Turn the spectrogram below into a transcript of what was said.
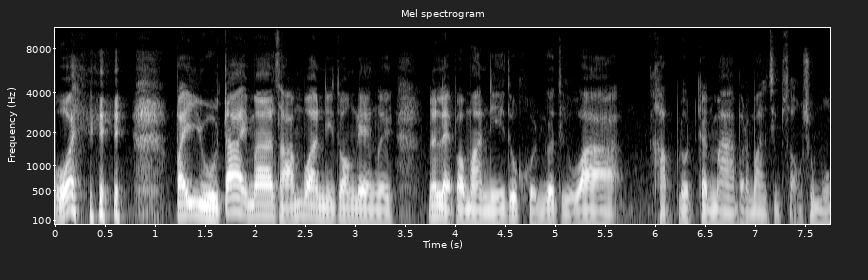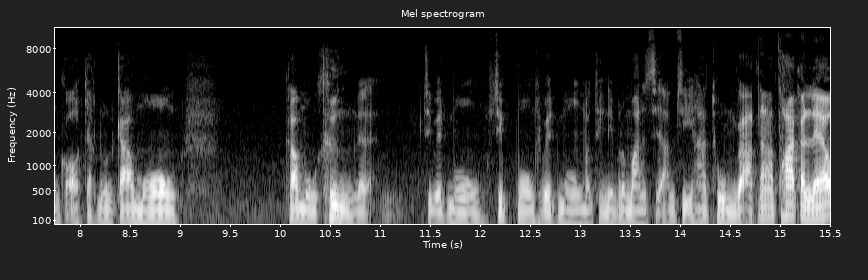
โอ้ยไปอยู่ใต้มา 3 วันนี่ทองแดงเลย นั่นแหละประมาณนี้ทุกคนก็ถือว่าขับรถกันมาประมาณ 12 ชั่วโมงก็ออกจากนู่น9โมง 9โมงครึ่งนั่แหละ11โมง10โมง11โมงมาถึงนี่ประมาณ3 4 5ทุ่มก็อาบน้ำอาบท่ากันแล้ว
